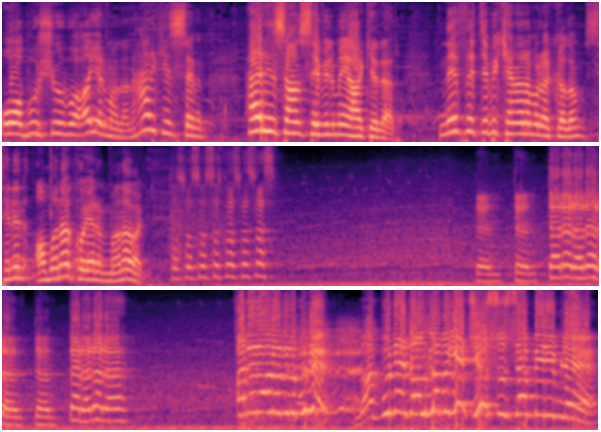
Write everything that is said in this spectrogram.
O bu şu bu ayırmadan herkesi sevin. Her insan sevilmeyi hak eder. Nefreti bir kenara bırakalım. Senin amına koyarım bana bak. Bas bas bas bas bas bas bas. Dın dın tararararan dın tararara. Ananı avradını bu ne? Lan bu ne? Dalga mı geçiyorsun sen benimle?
